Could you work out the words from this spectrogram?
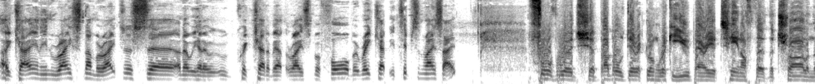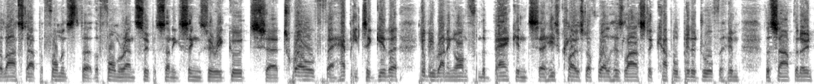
Okay, and in race number eight, just uh, I know we had a quick chat about the race before, but recap your tips in race eight. Four Voyage uh, Bubble, Derek Leung, Ricky Yiu, barrier 10 off the, the trial and the last out performance. The, the form around Super Sunny Sings very good. Uh, 12, they're happy together. He'll be running on from the back and uh, he's closed off well his last uh, couple. Better draw for him this afternoon.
